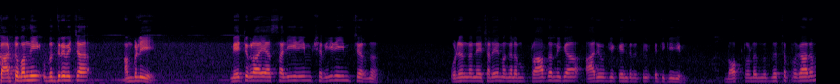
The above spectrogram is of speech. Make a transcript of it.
കാട്ടുപന്നി ഉപദ്രവിച്ച അമ്പിളിയെ മേറ്റുകളായ സലീനയും ഷെറീനയും ചേർന്ന് ഉടൻ തന്നെ ചടയമംഗലം പ്രാഥമിക ആരോഗ്യ കേന്ദ്രത്തിൽ എത്തിക്കുകയും ഡോക്ടറുടെ നിർദ്ദേശപ്രകാരം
